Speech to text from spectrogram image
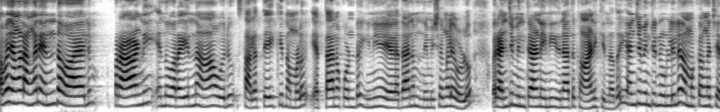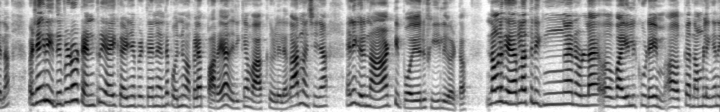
അപ്പോൾ ഞങ്ങൾ അങ്ങനെ എന്തായാലും പ്രാണി എന്ന് പറയുന്ന ആ ഒരു സ്ഥലത്തേക്ക് നമ്മൾ എത്താനെ കൊണ്ട് ഇനി ഏതാനും നിമിഷങ്ങളേ ഉള്ളൂ. ഒരു അഞ്ച് മിനിറ്റാണ് ഇനി ഇതിനകത്ത് കാണിക്കുന്നത്. ഈ അഞ്ച് മിനിറ്റിനുള്ളിൽ നമുക്കങ്ങ് ചെല്ലാം. പക്ഷേങ്കിൽ ഇതിവിടോട്ട് എൻട്രി ആയി കഴിഞ്ഞപ്പോഴത്തേനും എന്റെ പൊന്നു മക്കളെ പറയാതിരിക്കാൻ വാക്കുകളില്ല. കാരണം വെച്ച് കഴിഞ്ഞാൽ എനിക്കൊരു നാട്ടിൽ പോയൊരു ഫീൽ കേട്ടോ. നമ്മൾ കേരളത്തിൽ ഇങ്ങനെയുള്ള വയലിൽ കൂടെയും ഒക്കെ നമ്മളിങ്ങനെ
